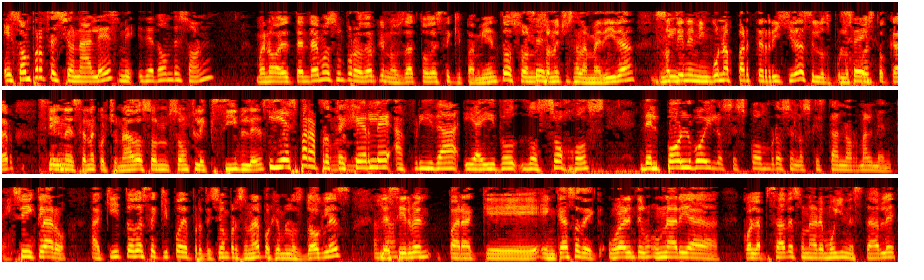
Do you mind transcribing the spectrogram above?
eh, son profesionales. ¿De dónde son? Bueno, eh, tendremos un proveedor que nos da todo este equipamiento, son, Sí. son hechos a la medida, no Sí. tienen ninguna parte rígida, si los, los Sí. puedes tocar, tienen, están acolchonados, son, son flexibles. Y es para protegerle a Frida y a Ivo los ojos del polvo y los escombros en los que están normalmente. Sí, claro. Aquí todo este equipo de protección personal, por ejemplo, los Douglas, Ajá. les sirven para que en caso de un área, un área colapsada, es un área muy inestable,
